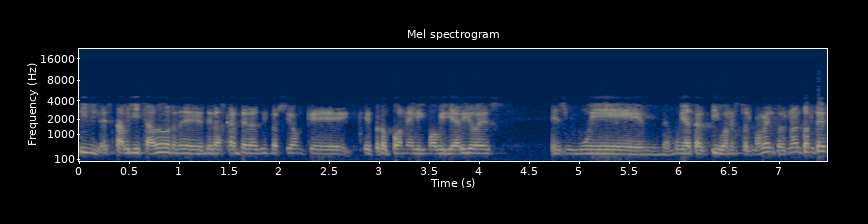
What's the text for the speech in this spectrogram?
estabilizador de, las carteras de inversión que propone el inmobiliario es es muy, muy atractivo en estos momentos, ¿no? Entonces,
